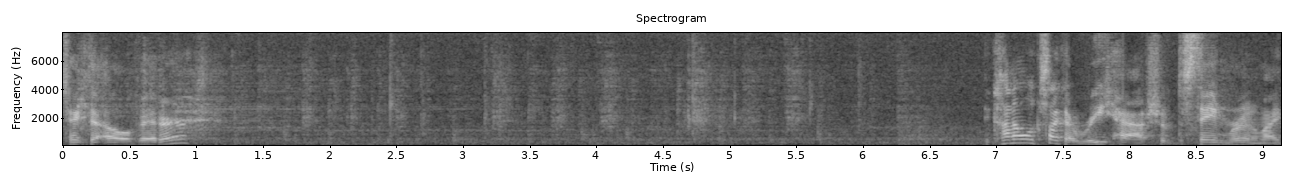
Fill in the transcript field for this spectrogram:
Take the elevator. It kind of looks like a rehash of the same room. I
